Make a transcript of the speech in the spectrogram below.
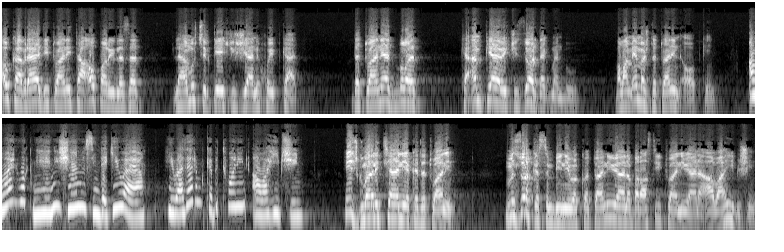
ئەو کابرایە دیتوانی تا ئەو پەڕی لەزەت لە هەموو چرکەیەکی ژیانی خۆی بکات، دەتوانێت بڵێت کە ئەم پیاوێکی زۆر دەگمەن بوو، بەڵام ئێمەش دەتوانین ئەوە بکەین. ئەوان وەک نهێنی ژیان و زیندەگی وایە، هیوادارم کە بتوانین ئاواهی بژین. هیچ گومانی تیا نییە کە دەتوانین، من زۆر کەسم بینیوە کە توانیویانە بەڕاستی توانیویانە ئاواهی بژین،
